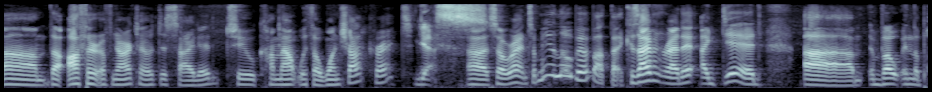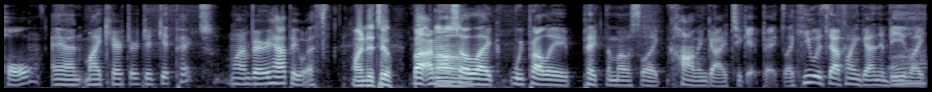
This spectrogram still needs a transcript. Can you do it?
um, the author of Naruto decided to come out with a one shot. Correct. Yes. Uh, so Ryan, tell me a little bit about that because I haven't read it. I did um, vote in the poll, and my character did get picked. What I'm very happy with. Mine did too. But I'm also Um, like, we probably picked the most like common guy to get picked. Like he was definitely going to be like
